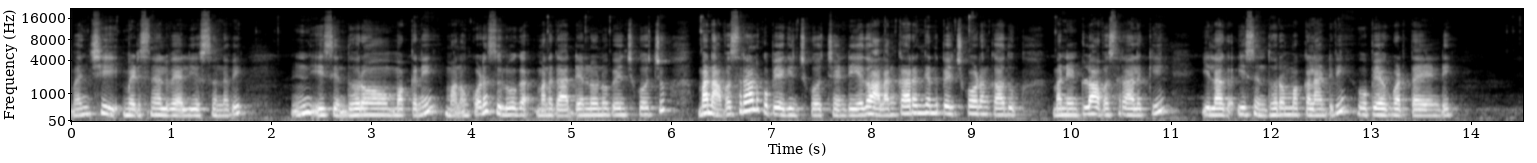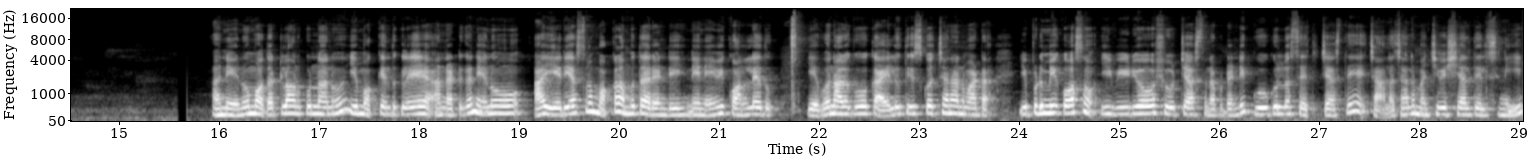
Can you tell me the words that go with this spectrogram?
మంచి మెడిసినల్ వాల్యూస్ ఉన్నవి. ఈ సింధూరం మొక్కని మనం కూడా సులువుగా మన గార్డెన్లోనూ పెంచుకోవచ్చు. మన అవసరాలకు ఉపయోగించుకోవచ్చు అండి ఏదో అలంకారం కింద పెంచుకోవడం కాదు. మన ఇంట్లో అవసరాలకి ఇలాగ ఈ సింధూరం మొక్క లాంటివి ఉపయోగపడతాయండి. నేను మొదట్లో అనుకున్నాను ఈ మొక్క ఎందుకులే అన్నట్టుగా నేను ఆ ఏరియాస్లో మొక్కలు అమ్ముతారండి. నేనేమి కొనలేదు. ఏవో నాలుగు కాయలు తీసుకొచ్చానమాట ఇప్పుడు మీకోసం ఈ వీడియో షూట్ చేస్తున్నప్పుడు అండి గూగుల్లో సెర్చ్ చేస్తే చాలా చాలా మంచి విషయాలు తెలిసినాయి.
